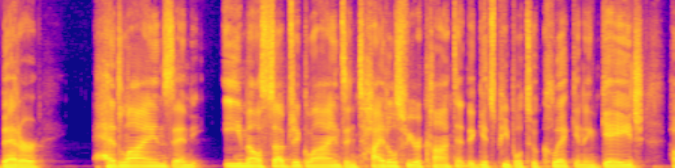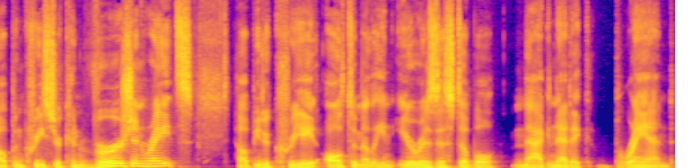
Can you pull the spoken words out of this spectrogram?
better headlines and email subject lines and titles for your content that gets people to click and engage, help increase your conversion rates help you to create ultimately an irresistible magnetic brand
